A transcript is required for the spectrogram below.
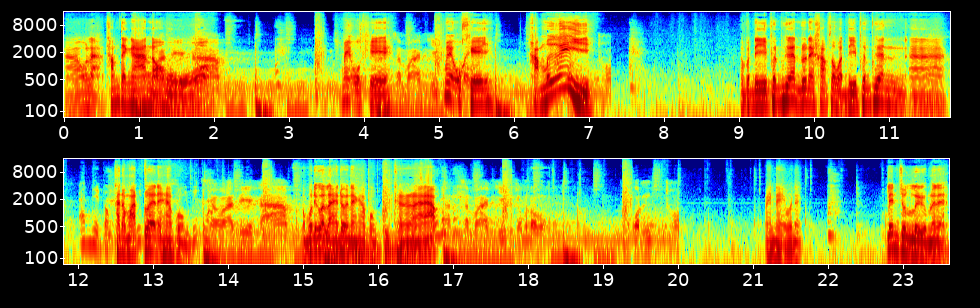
เอาล่ะทำแต่งานเนาะโอ้โหครับไม่โอเค สมาชิกไม่โอเคขำมืย สวัสดีเพื่อนๆด้วยนะครับ สวัสดีเพื่อนๆอ่า อันเน็ตบอกธนวัฒน์ด้วยนะครับผม อยู่ไไกลสวัสดีครับขอบคุณที่กดไลค์ด้วยนะครับผมขอบคุณครับ ท่านสมาชิกชมรมคนชอบไปไหนวะเนี่ย เล่นจนลืมแล้วเนี่ย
